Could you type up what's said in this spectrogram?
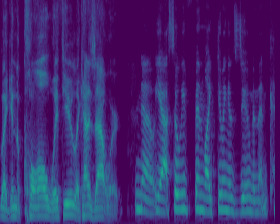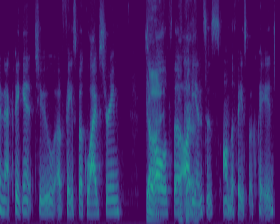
like in the call with you? Like how does that work? No, yeah. So we've been like doing a Zoom and then connecting it to a Facebook live stream. so Got all of the Okay. audience is on the Facebook page.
